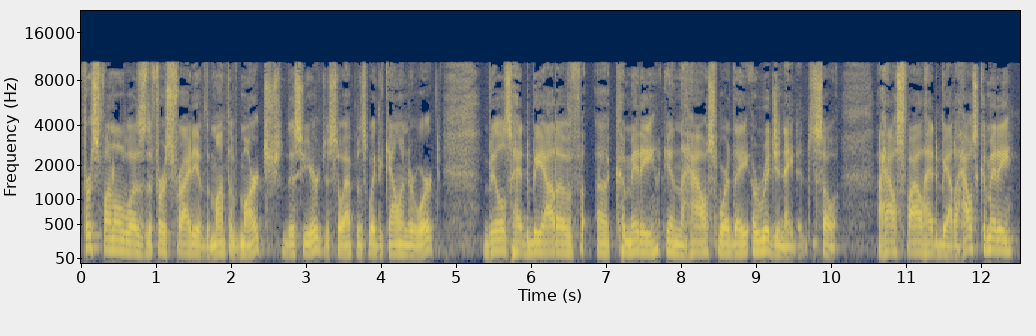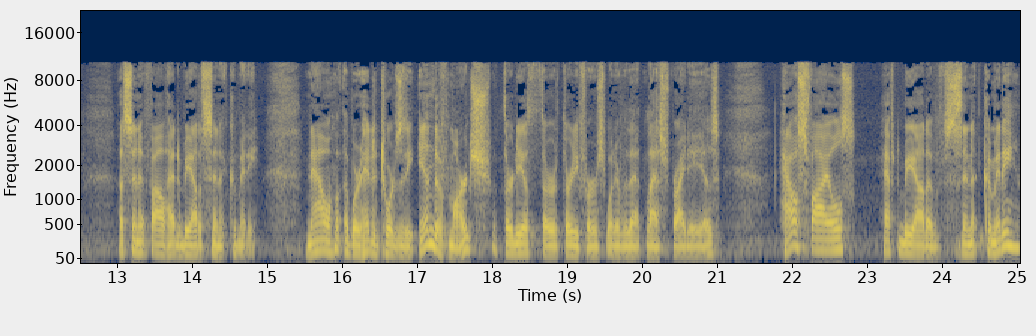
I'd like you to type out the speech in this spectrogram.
First funnel was the first Friday of the month of March this year, just so happens the way the calendar worked bills had to be out of a committee in the House where they originated. So a House file had to be out of House committee, a Senate file had to be out of Senate committee. Now we're headed towards the end of March, 30th or 31st, whatever that last Friday is. House files have to be out of Senate committee,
